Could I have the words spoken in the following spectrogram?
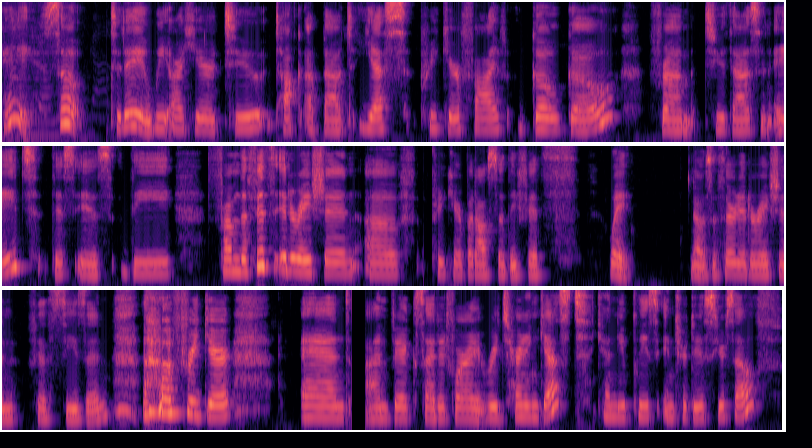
Okay, so today we are here to talk about Yes Precure 5 Go Go from 2008. This is the from the fifth iteration of Precure, but also the fifth. Wait, no, it's the third iteration, fifth season of Precure. And I'm very excited for a returning guest. Can you please introduce yourself?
